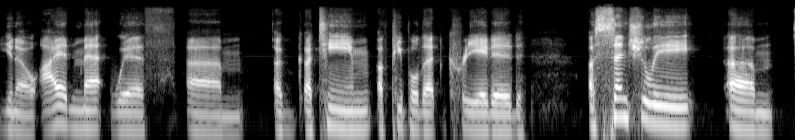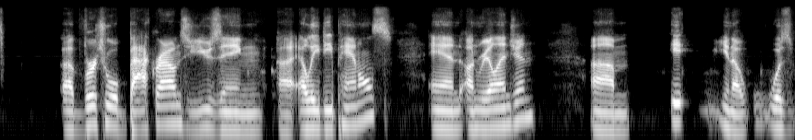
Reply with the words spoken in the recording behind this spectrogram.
you know, I had met with um, a, a team of people that created essentially um, uh, virtual backgrounds using uh, LED panels and Unreal Engine. Um, it you know was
